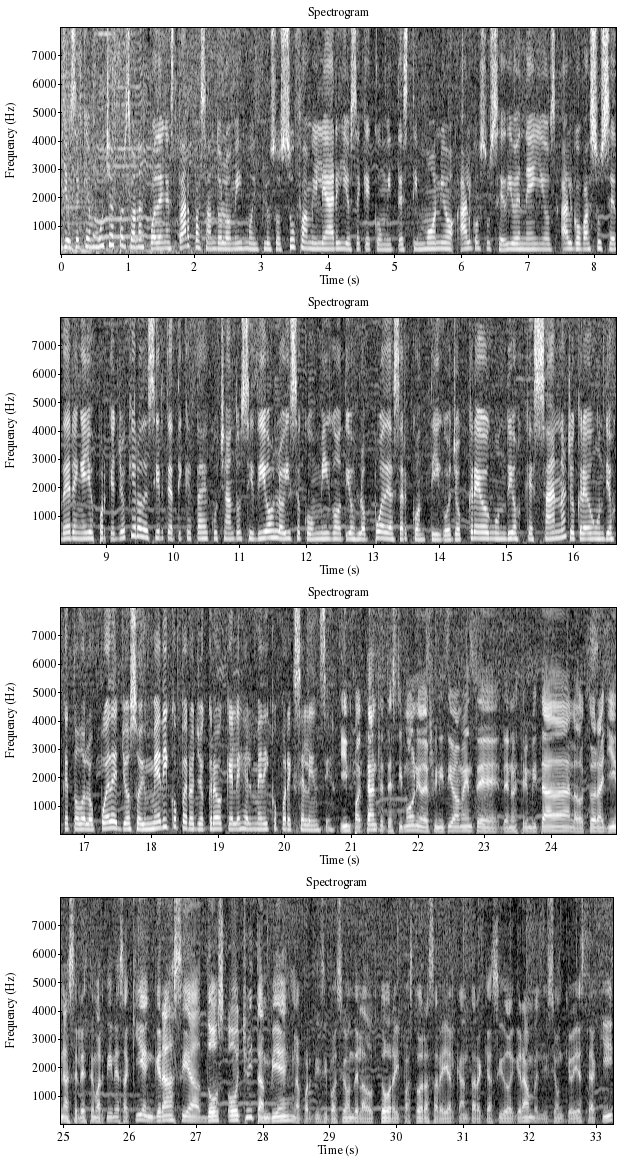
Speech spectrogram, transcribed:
Y yo sé que muchas personas pueden estar pasando lo mismo, incluso sus familiares. Yo sé que con mi testimonio algo sucedió en ellos, algo va a suceder en ellos, porque yo quiero decirte a ti que estás escuchando, si Dios lo hizo conmigo, Dios lo puede hacer contigo. Yo creo en un Dios que sana, yo creo en un Dios que todo lo puede. Yo soy médico, pero yo creo que Él es el médico por excelencia. Impactante testimonio definitivamente de nuestra invitada, la doctora Gina Celeste Martínez, aquí en Gracia 28 y también la participación de la doctora y pastora Saray Alcántara, que ha sido de gran bendición que hoy esté aquí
